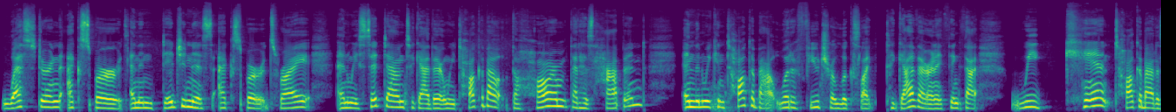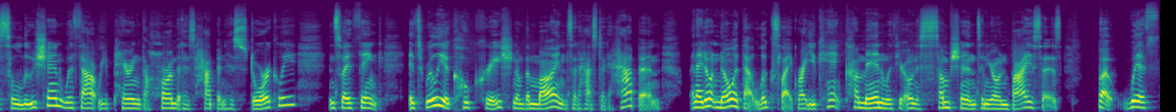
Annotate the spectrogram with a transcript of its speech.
Western experts and indigenous experts, right? And we sit down together and we talk about the harm that has happened And then we can talk about what a future looks like together. And I think that we can't talk about a solution without repairing the harm that has happened historically. And so I think it's really a co creation of the minds that has to happen. And I don't know what that looks like, right? You can't come in with your own assumptions and your own biases. But with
